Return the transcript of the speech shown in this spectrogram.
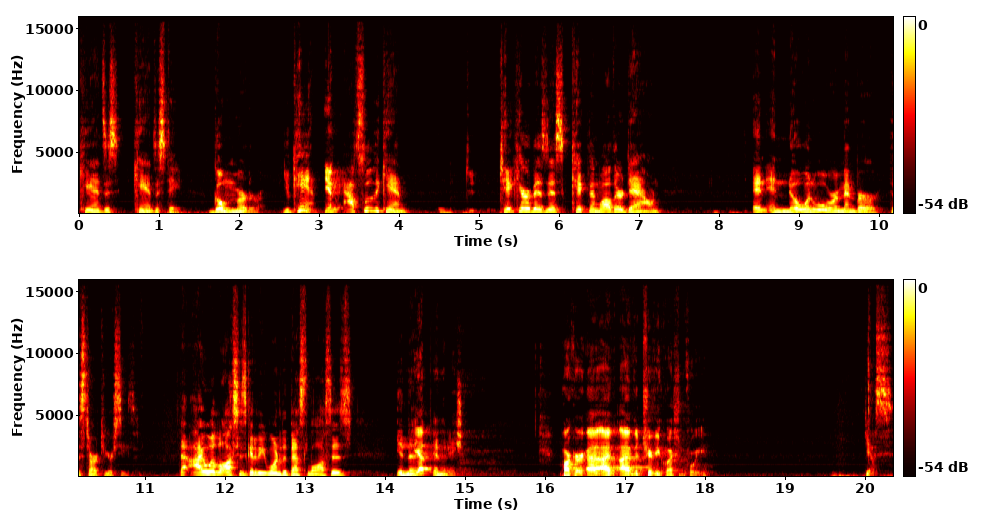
Kansas, Kansas State. Go murder them. You can. Yep. You absolutely can. D- Take care of business, kick them while they're down, and and no one will remember the start to your season. That Iowa loss is going to be one of the best losses in the Yep. in the nation. Parker, uh, I, I have a trivia question for you. Yes.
